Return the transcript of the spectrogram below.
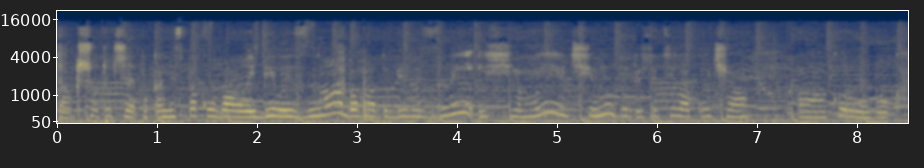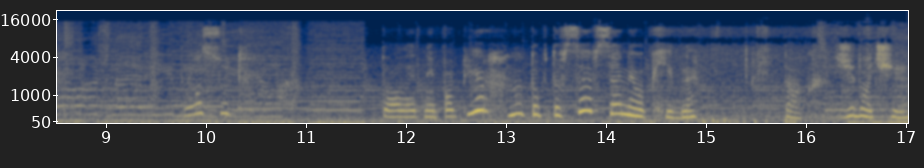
Так, що тут ще поки не спакували? Білизна, багато білизни і ще миючі. Ну, тут ось ціла куча а, коробок. Посуд, туалетний папір. Ну, тобто все, все необхідне. Так, жіночі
